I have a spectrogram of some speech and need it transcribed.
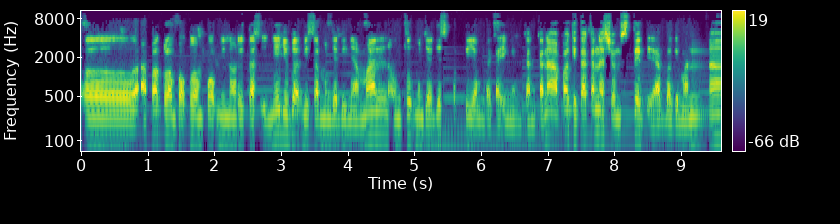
eh, apa kelompok-kelompok minoritas ini juga bisa menjadi nyaman untuk menjadi seperti yang mereka inginkan. Karena apa? Kita kan nation state ya. Bagaimana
